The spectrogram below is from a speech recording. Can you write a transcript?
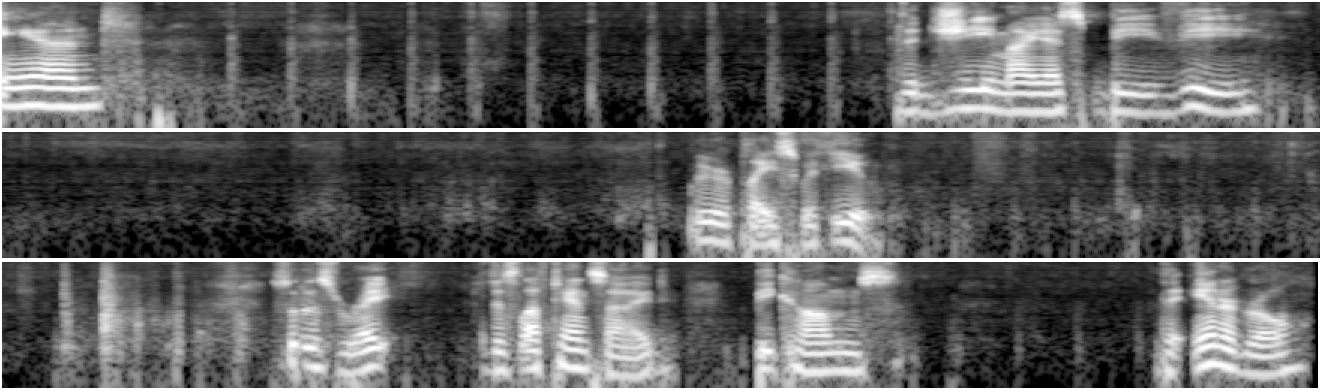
and the g minus bv we replace with u. So this right, this left-hand side becomes the integral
